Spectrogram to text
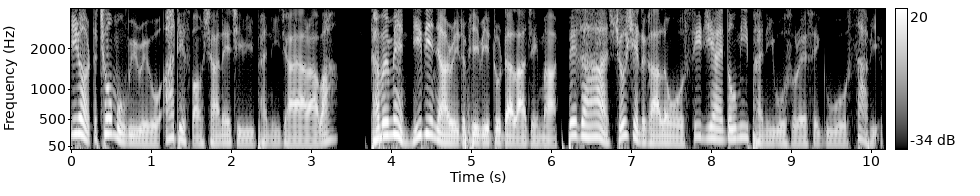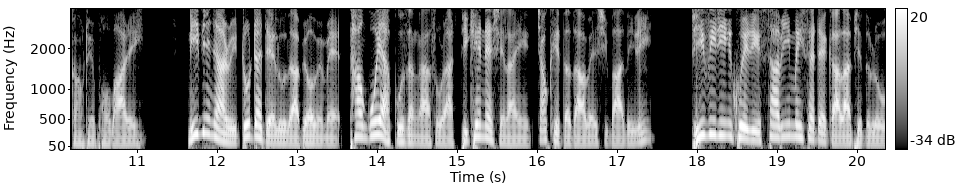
ပြီးတော့တချို့ movie တွေကို artist ပေါင်းရှာနေချီပြီးဖန်တီးကြရတာပါဒါပေမဲ့နီးပညာတွေတဖြည်းဖြည်းတိုးတက်လာချိန်မှာပေစာကရုပ်ရှင်တကားလုံးကို CGI သုံးပြီးဖန်တီးဖို့ဆိုတဲ့စိတ်ကူးကိုစပြီးအကောင့်ထဲပေါ်ပါတယ်နီးပညာတွေတိုးတက်တယ်လို့သာပြောပေမဲ့1995ဆိုတာဒီခေတ်နဲ့ရှင်လိုက်ရင်ကြောက်ခေတ်သက်သာပဲရှိပါသေးတယ် DVD အခွေတွေစပြီးမိတ်ဆက်တဲ့ကာလဖြစ်သလို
